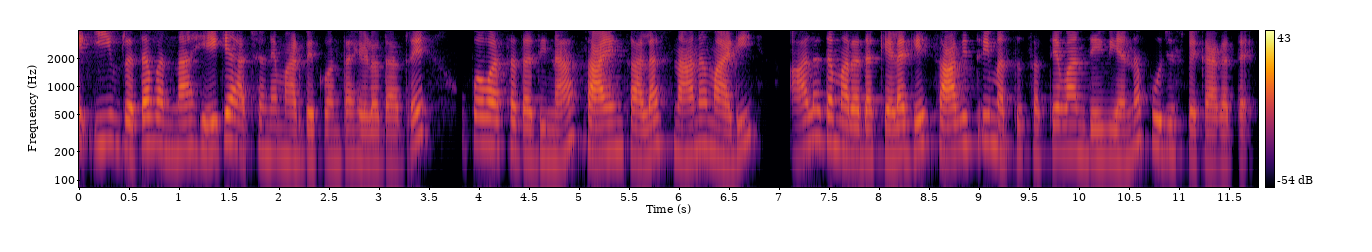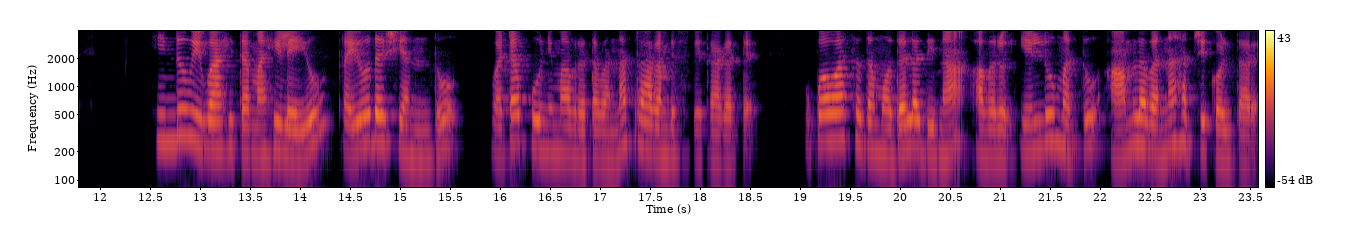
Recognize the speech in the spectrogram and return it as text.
ಈ ವ್ರತವನ್ನು ಹೇಗೆ ಆಚರಣೆ ಮಾಡಬೇಕು ಅಂತ ಹೇಳೋದಾದರೆ, ಉಪವಾಸದ ದಿನ ಸಾಯಂಕಾಲ ಸ್ನಾನ ಮಾಡಿ ಆಲದ ಮರದ ಕೆಳಗೆ ಸಾವಿತ್ರಿ ಮತ್ತು ಸತ್ಯವಾನ್ ದೇವಿಯನ್ನು ಪೂಜಿಸಬೇಕಾಗತ್ತೆ. ಹಿಂದೂ ವಿವಾಹಿತ ಮಹಿಳೆಯು ತ್ರಯೋದಶಿಯಂದು ವಟ ಪೂರ್ಣಿಮಾ ವ್ರತವನ್ನು ಪ್ರಾರಂಭಿಸಬೇಕಾಗತ್ತೆ. ಉಪವಾಸದ ಮೊದಲ ದಿನ ಅವರು ಎಳ್ಳು ಮತ್ತು ಆಮ್ಲವನ್ನು ಹಚ್ಚಿಕೊಳ್ತಾರೆ.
